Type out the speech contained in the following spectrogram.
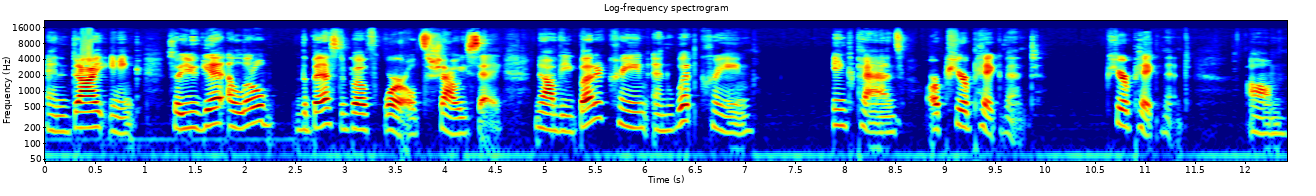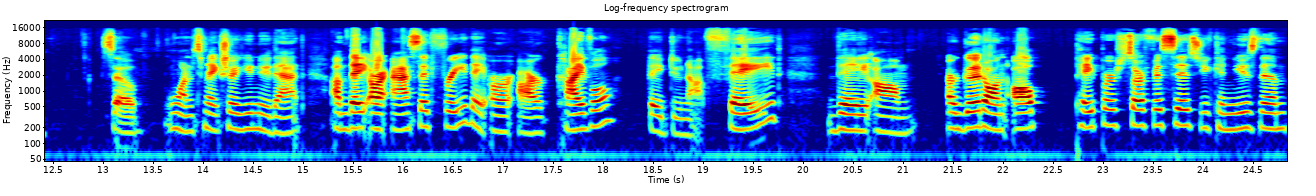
and dye ink. So you get a little the best of both worlds, shall we say. Now the buttercream and whipped cream ink pads are pure pigment, pure pigment. Um, so wanted to make sure you knew that. Um, they are acid free, they are archival, they do not fade, they um, are good on all paper surfaces. You can use them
